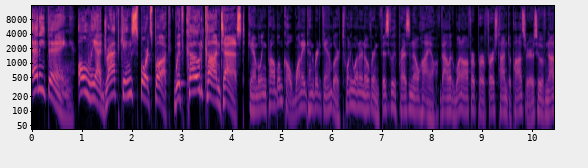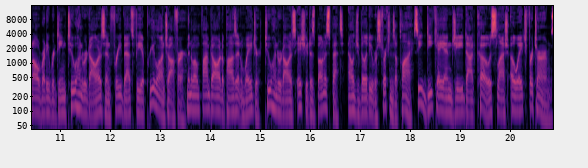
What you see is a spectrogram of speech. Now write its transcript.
anything. Only at DraftKings Sportsbook with code CONTEST. Gambling problem? Call 1-800-GAMBLER. 21 and over and physically present in Ohio. Valid one offer per first-time depositors who have not already redeemed $200 in free bets via pre-launch offer. Minimum $5 deposit and wager. $200 issued as bonus bets. Eligibility restrictions apply. See dkng.co slash OH for terms.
